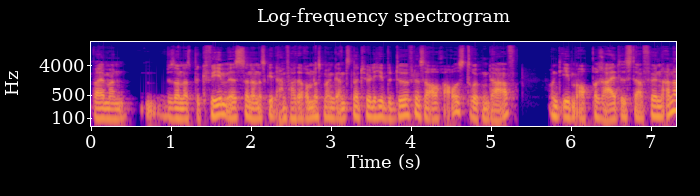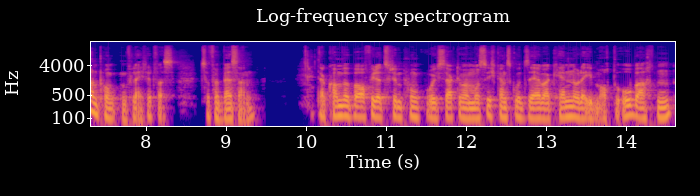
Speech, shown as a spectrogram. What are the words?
weil man besonders bequem ist, sondern es geht einfach darum, dass man ganz natürliche Bedürfnisse auch ausdrücken darf und eben auch bereit ist, dafür in anderen Punkten vielleicht etwas zu verbessern. Da kommen wir aber auch wieder zu dem Punkt, wo ich sagte, man muss sich ganz gut selber kennen oder eben auch beobachten.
